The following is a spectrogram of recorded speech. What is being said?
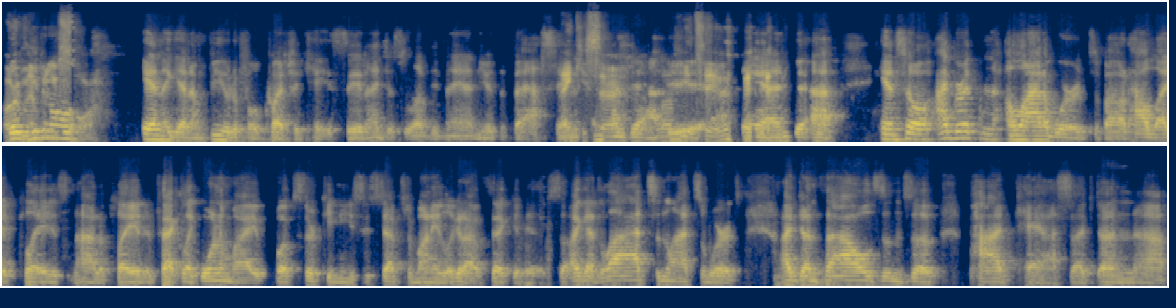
or well, remember you, know, you, for? And again, a beautiful question, Casey. And I just love you, man. You're the best. Thank and, you, sir. And, uh, love you too. and uh, and so I've written a lot of words about how life plays and how to play it. In fact, like one of my books, 13 Easy Steps to Money, look at how thick it is. So I got lots and lots of words. I've done thousands of podcasts. I've done uh,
